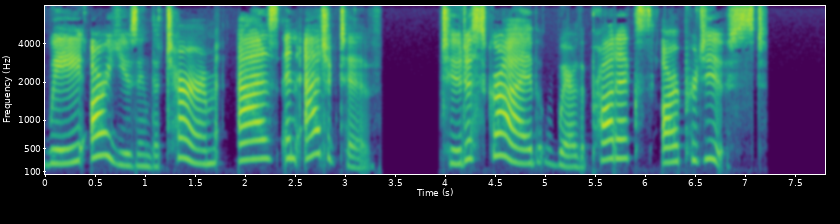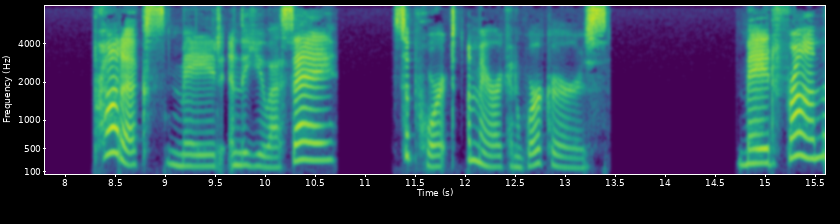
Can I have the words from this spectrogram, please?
we are using the term as an adjective to describe where the products are produced. Products made in the USA support American workers. Made from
